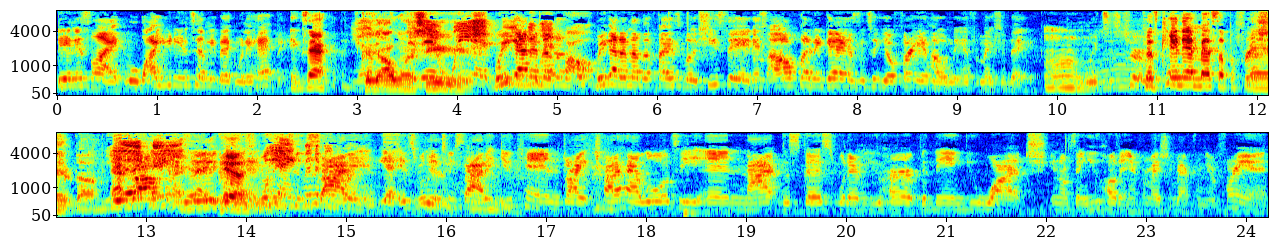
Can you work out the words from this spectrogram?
then it's like, well, why you didn't tell me back when it happened? Exactly. Yep. 'Cause y'all wasn't And then serious. at- We got you another. We got another Facebook. She said it's all fun and games until your friend holding the information back, mm. which is true. Because can that mess up a friendship though? Yeah, That's what I was it gonna can. say. Because Yeah. it's We really ain't finna be two sided. friends. Yeah, it's really Yeah. two sided. Mm-hmm. You can like try to have loyalty and not discuss whatever you heard, but then you watch. You know what I'm saying? You hold the information back from your friend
